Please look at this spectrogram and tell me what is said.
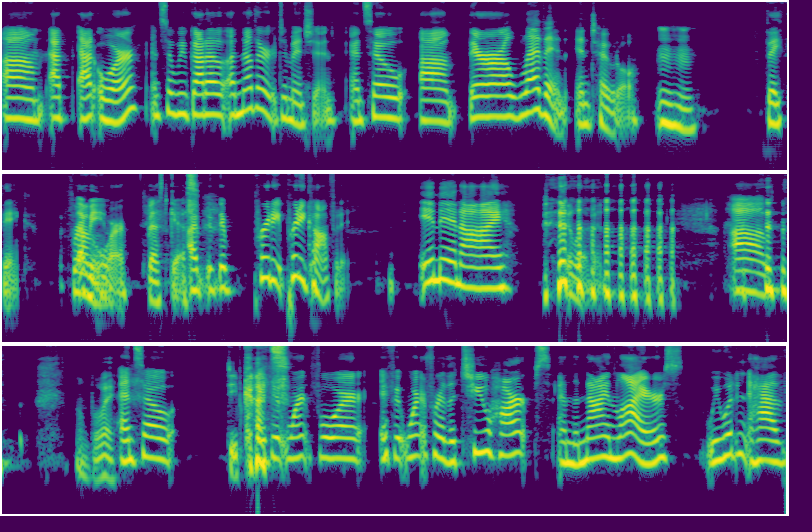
um, at, at or and so we've got a, another dimension. And so um, there are 11 in total Mm-hmm. they think from mean, or Best guess. I, they're pretty pretty confident. Mni 11 um, oh boy. and so Deep if it weren't for if it weren't for the two harps and the nine lyres we wouldn't have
